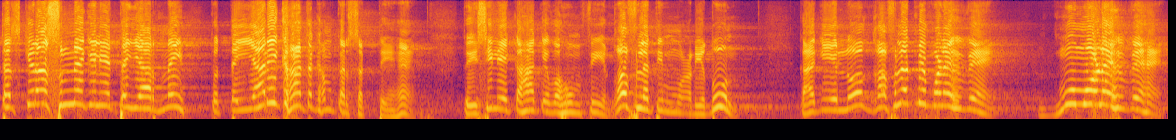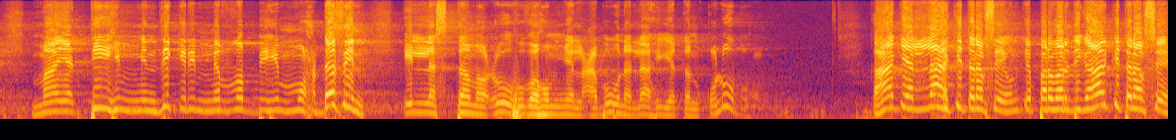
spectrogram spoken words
تذکرہ سننے کے لیے تیار نہیں، تو تیاری کہاں تک ہم کر سکتے ہیں؟ تو اسی لیے کہا کہ وہم فی غفلت معرضون۔ کہا کہ یہ لوگ غفلت میں پڑے ہوئے ہیں، منہ موڑے ہوئے ہیں۔ ما یتیہم من ذکر من ربہم محدث الا استمعوه وهم يلعبون لاہیتا قلوبهم۔ کہا کہ اللہ کی طرف سے، ان کے پروردگار کی طرف سے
